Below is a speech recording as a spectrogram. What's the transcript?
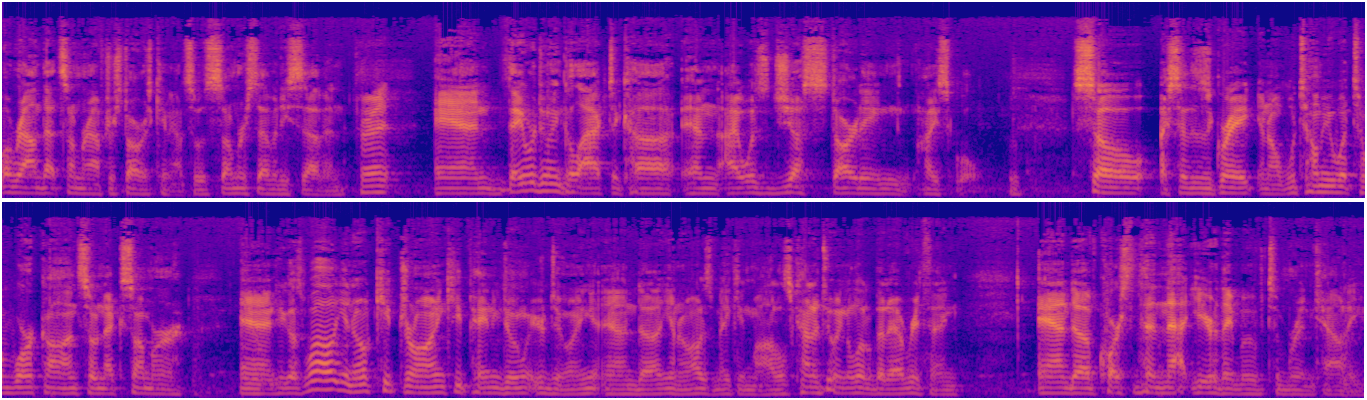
around that summer after Star Wars came out. So it was summer 77. Right. And they were doing Galactica, and I was just starting high school. So I said, This is great. You know, well, tell me what to work on so next summer. And he goes, Well, you know, keep drawing, keep painting, doing what you're doing. And, uh, you know, I was making models, kind of doing a little bit of everything. And uh, of course, then that year they moved to Marin County.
